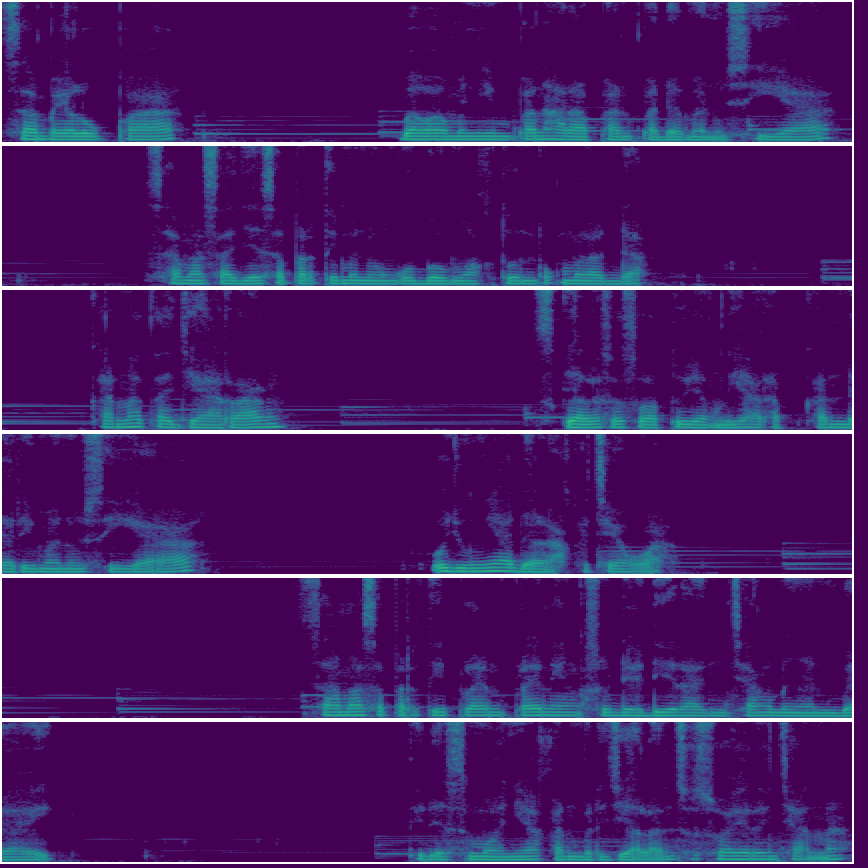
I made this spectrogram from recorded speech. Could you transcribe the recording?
sampai lupa bahwa menyimpan harapan pada manusia sama saja seperti menunggu bom waktu untuk meledak. Karena tak jarang segala sesuatu yang diharapkan dari manusia ujungnya adalah kecewa. Sama seperti plan-plan yang sudah dirancang dengan baik. Tidak semuanya akan berjalan sesuai rencana.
